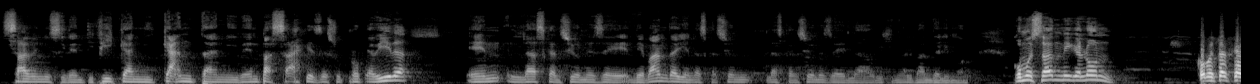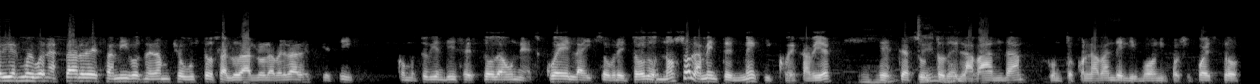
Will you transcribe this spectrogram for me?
saben y se identifican y cantan y ven pasajes de su propia vida en las canciones de, de banda y en las, canción, las canciones de la original banda Limón. ¿Cómo estás, Miguelón? ¿Cómo estás, Javier? Muy buenas tardes, amigos. Me da mucho gusto saludarlo. La verdad es que sí, como tú bien dices, toda una escuela y sobre todo, no solamente en México, ¿eh, Javier? Este asunto sí, de la banda, junto con la banda de Limón y, por supuesto,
